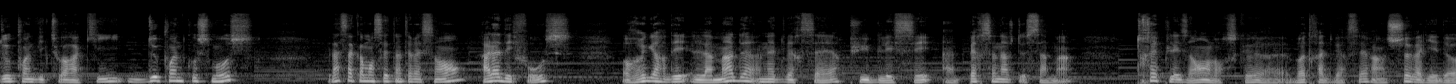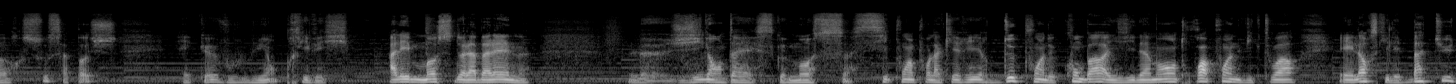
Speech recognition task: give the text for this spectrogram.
2 points de victoire acquis, 2 points de cosmos. Là ça commence à être intéressant, à la défausse, regardez la main d'un adversaire, puis blesser un personnage de sa main très plaisant lorsque euh, votre adversaire a un chevalier d'or sous sa poche et que vous lui en privez. Allez, Moss de la baleine. Le gigantesque Moss, 6 points pour l'acquérir, 2 points de combat évidemment, 3 points de victoire, et lorsqu'il est battu,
